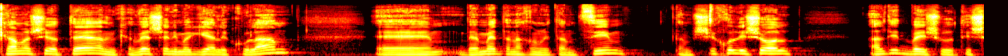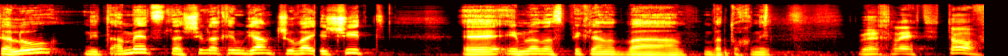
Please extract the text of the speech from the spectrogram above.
כמה שיותר, אני מקווה שאני מגיע לכולם. אה, באמת, אנחנו מתאמצים, תמשיכו לשאול, אל תתביישו, תשאלו, נתאמץ להשיב לכם גם תשובה אישית, אה, אם לא נספיק לענות בתוכנית. בהחלט. טוב,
